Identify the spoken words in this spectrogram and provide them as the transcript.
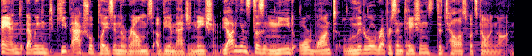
and that we need to keep actual plays in the realms of the imagination. The audience doesn't need or want literal representations to tell us what's going on.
